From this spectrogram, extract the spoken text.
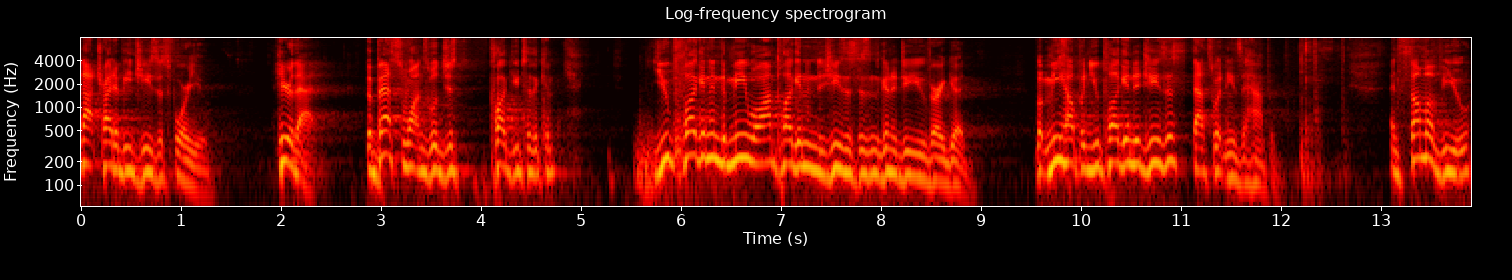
not try to be Jesus for you. Hear that. The best ones will just plug you to the. Con- you plugging into me while I'm plugging into Jesus isn't gonna do you very good. But me helping you plug into Jesus, that's what needs to happen. And some of you,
